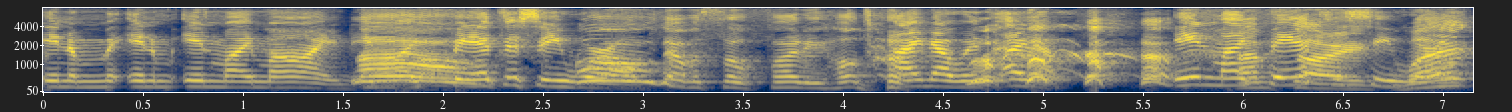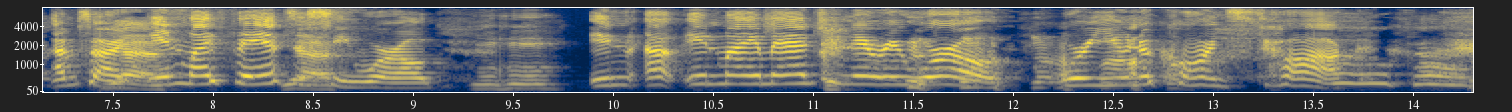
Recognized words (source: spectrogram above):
In a, in in my mind, in Oh, my fantasy world. Oh, world, that was so funny. Hold on. I know it- I know. in my I'm fantasy sorry. world. What? I'm sorry, Yes. in my fantasy Yes. world, Mhm. in uh, in my imaginary world where unicorns talk. Oh God.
